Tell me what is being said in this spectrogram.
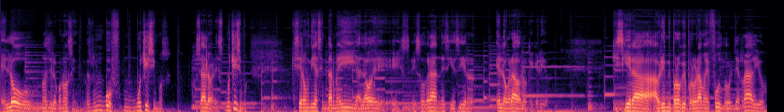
El Lobo, no sé si lo conocen. Es un buff, muchísimos. José Álvarez, muchísimos quisiera un día sentarme ahí al lado de esos grandes y decir, he logrado lo que he querido. Quisiera abrir mi propio programa de fútbol, de radio,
